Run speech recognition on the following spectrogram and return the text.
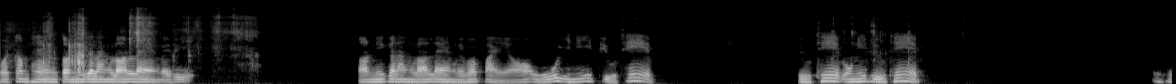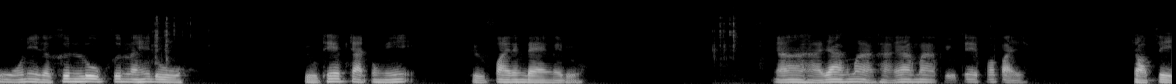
วัดกำแพงตอนนี้กำลังร้อนแรงเลยพี่ ตอนนี้กำลังร้อนแรงเลยพ่อไป่อ๋อโอ้ยอันนี้ผิวเทพ ผิวเทพองค์นี้ผิวเทพโอ้โห นี่เดี๋ยวขึ้นรูปขึ้นอะไรให้ดู ผิวเทพจัดองค์นี้ ผิวไฟแดงๆเลยดู อ่า หายากมาก หายากมาก ผิวเทพพ่อไป จอบสี่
